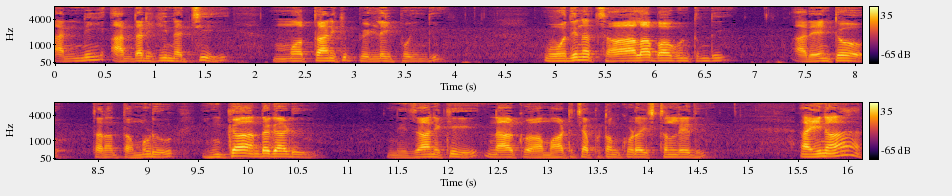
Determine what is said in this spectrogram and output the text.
అన్నీ అందరికీ నచ్చి మొత్తానికి పెళ్ళైపోయింది. వదిన చాలా బాగుంటుంది. అదేంటో తన తమ్ముడు ఇంకా అందగాడు. నిజానికి నాకు ఆ మాట చెప్పటం కూడా ఇష్టం లేదు. అయినా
